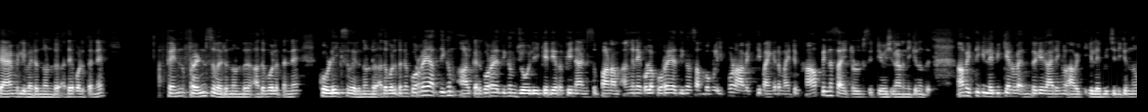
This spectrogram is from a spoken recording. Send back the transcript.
ഫാമിലി വരുന്നുണ്ട്. അതേപോലെ തന്നെ ഫെൻ ഫ്രണ്ട്സ് വരുന്നുണ്ട് അതുപോലെ തന്നെ കൊളീഗ്സ് വരുന്നുണ്ട് അതുപോലെ തന്നെ കുറേ അധികം ആൾക്കാർ കുറേ അധികം ജോലി കരിയർ ഫിനാൻസ് പണം അങ്ങനെയൊക്കെയുള്ള കുറേ അധികം സംഭവങ്ങൾ ഇപ്പോൾ ആ വ്യക്തി ഭയങ്കരമായിട്ടും ഹാപ്പിനെസ് ആയിട്ടുള്ള ഒരു സിറ്റുവേഷനിലാണ് നിൽക്കുന്നത്. ആ വ്യക്തിക്ക് ലഭിക്കാനുള്ള എന്തൊക്കെ കാര്യങ്ങൾ ആ വ്യക്തിക്ക് ലഭിച്ചിരിക്കുന്നു?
